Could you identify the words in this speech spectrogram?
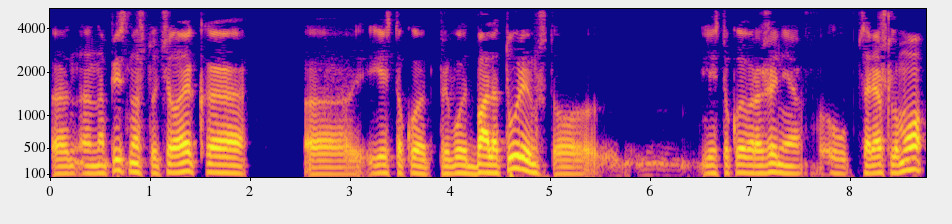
написано, что человек, э, э, есть такое, приводит Баля Турин, что есть такое выражение у царя Шломо,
